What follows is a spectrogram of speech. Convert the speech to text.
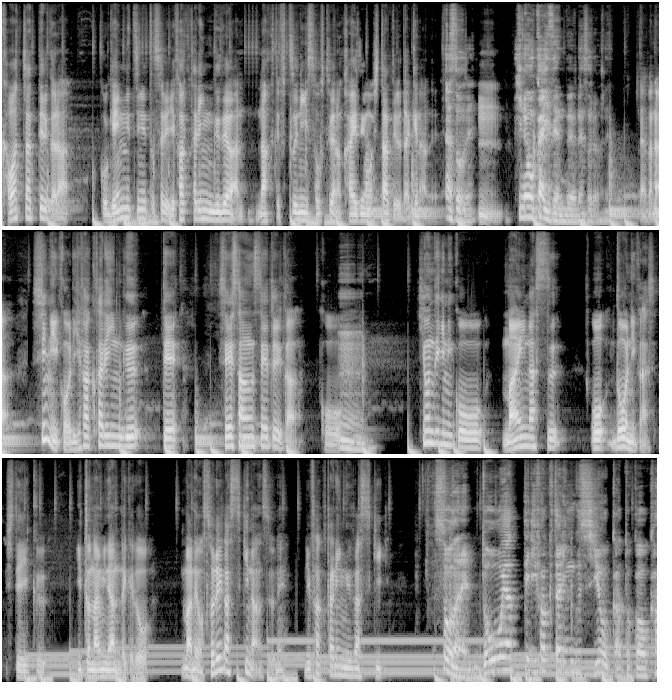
変わっちゃってるから、こう厳密に言うとそれリファクタリングではなくて普通にソフトウェアの改善をしたというだけなんで。あ、そうね。うん。機能改善だよね、それはね。だから、真にこうリファクタリングって生産性というか、こう、うん。基本的にこう、マイナスをどうにかしていく営みなんだけど、まあでもそれが好きなんですよね。リファクタリングが好き。そうだね。どうやってリファクタリングしようかとかを考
